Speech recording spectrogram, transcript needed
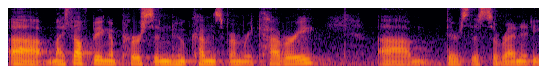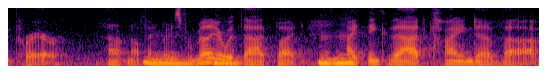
uh, myself being a person who comes from recovery, um, there's the serenity prayer. I don't know if anybody's mm-hmm. familiar with that, but mm-hmm. I think that kind of uh,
